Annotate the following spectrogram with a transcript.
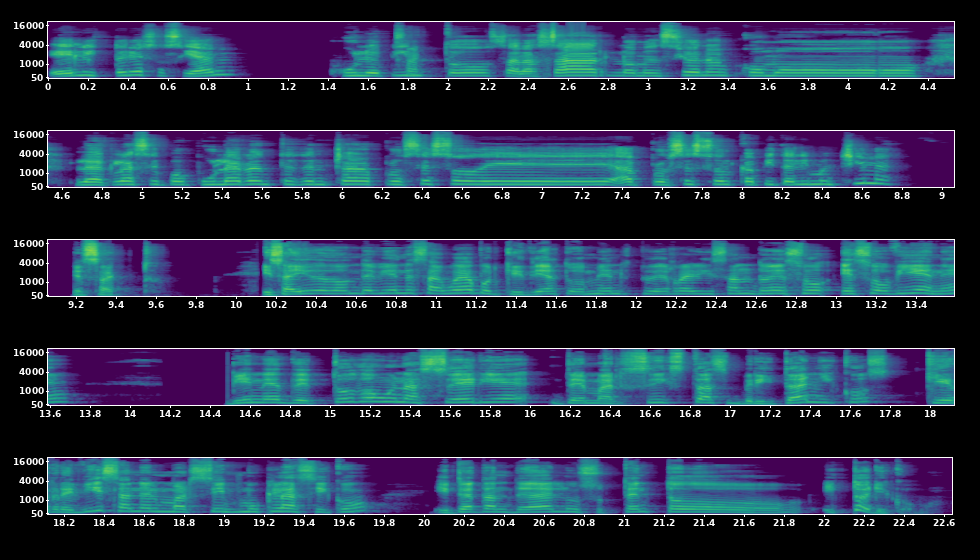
Es la historia social. Julio Pinto, Salazar lo mencionan como la clase popular antes de entrar al proceso de al proceso del capitalismo en Chile. Exacto. ¿Y sabes de dónde viene esa weá? Porque hoy día también estuve revisando eso. Eso viene viene de toda una serie de marxistas británicos que revisan el marxismo clásico y tratan de darle un sustento histórico.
